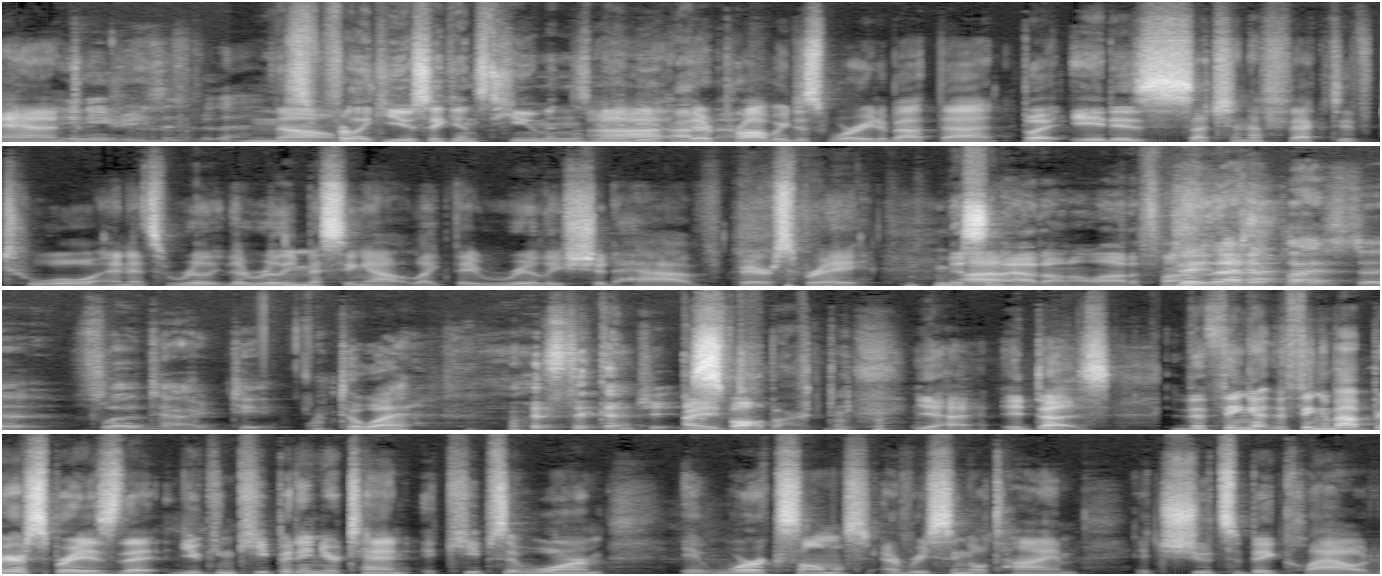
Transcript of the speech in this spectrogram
And Any reason for that? no, for like use against humans, maybe. uh, they're know. probably just worried about that. But it is such an effective tool, and it's really they're really missing out. Like they really should have bear spray. missing out on a lot of fun. they- that applies to flow tide too. to what? What's the country? I, Svalbard. yeah, it does. The thing the thing about bear spray is that you can keep it in your tent. It keeps it warm. It works almost every single time. It shoots a big cloud.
